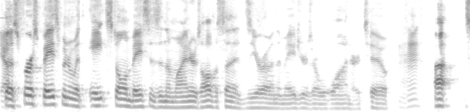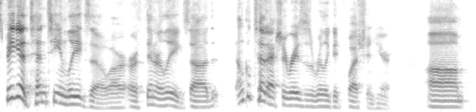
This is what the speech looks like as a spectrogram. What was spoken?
Yep. Those first basemen with eight stolen bases in the minors, all of a sudden it's zero in the majors or one or 2 mm-hmm. uh, speaking of 10 team leagues, though, or, or thinner leagues, uh, Uncle Ted actually raises a really good question here. Um,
